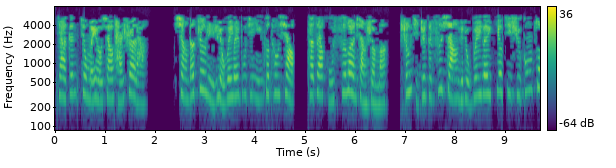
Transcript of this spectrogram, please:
压根就没有萧谈帅啊！想到这里，柳微微不禁一个偷笑。他在胡思乱想什么？收起这个思想，柳微微要继续工作。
